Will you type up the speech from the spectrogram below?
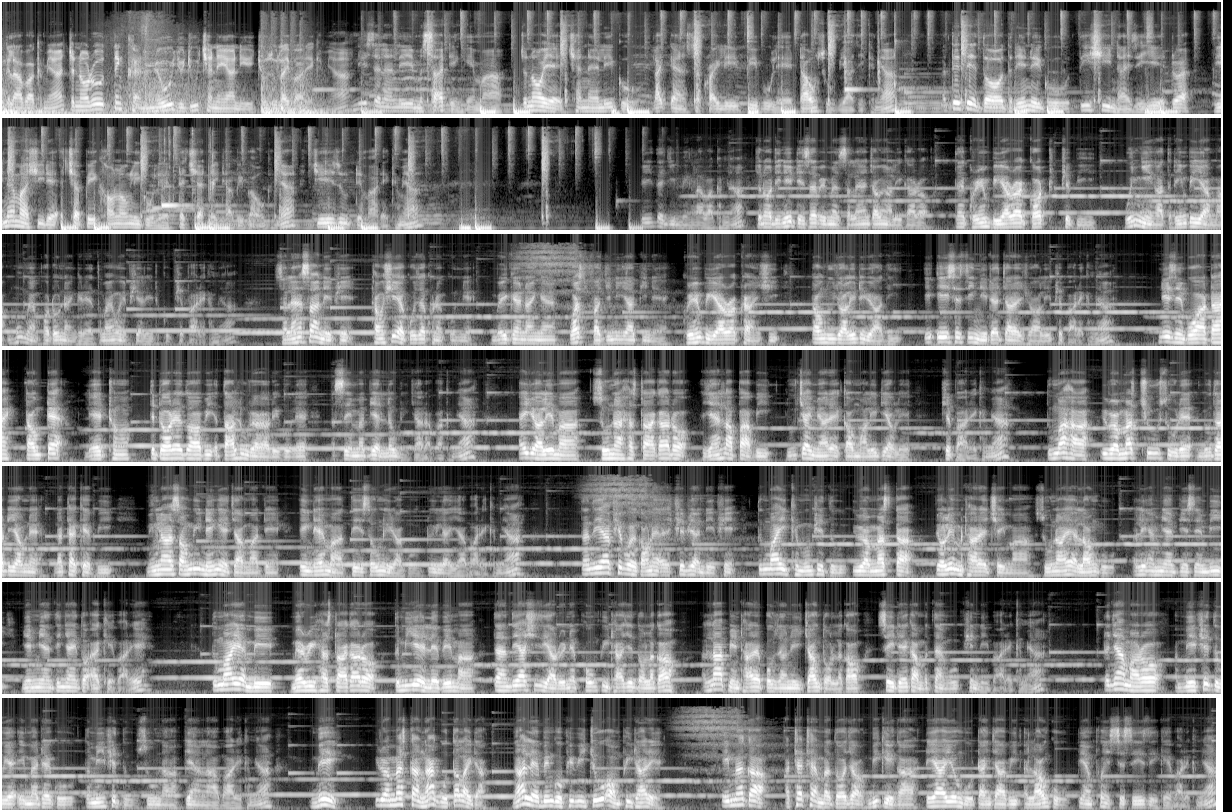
င်္ဂလာပါခင်ဗျာကျွန်တော်တို့တင့်ခံမျိုး YouTube channel ကနေကြိုဆိုလိုက်ပါတယ်ခင်ဗျာဒီနေ့ဇလန်လေးမစတင်ခင်မှာကျွန်တော်ရဲ့ channel လေးကို like and subscribe လေးပေးဖို့လည်းတောင်းဆိုပါရစေခင်ဗျာအတစ်တစ်သောသတင်းတွေကိုသိရှိနိုင်စေရေးအတွက်ဒီနေ့မှရှိတဲ့အချက်ပေးခေါင်းလောင်းလေးကိုလည်းတစ်ချက်နှိပ်ထားပေးပါဦးခင်ဗျာကျေးဇူးတင်ပါတယ်ခင်ဗျာပြည်သက်ကြီးမင်္ဂလာပါခင်ဗျာကျွန်တော်ဒီနေ့တင်ဆက်ပေးမယ့်ဇလန်အကြောင်းအရာလေးကတော့ The Green Bearer God ဖြစ်ပြီး ဝိညာဉ်ကသတင်းပေးရမှာအမှုမှန်ဖော်ထုတ်နိုင်ခဲ့တဲ့သမိုင်းဝင်ဖြစ်ရလေးတစ်ခုဖြစ်ပါတယ်ခင်ဗျာဇလန်စနေဖြင့်1898ခုနှစ်အမေရိကန်နိုင်ငံ West Virginia ပြည်နယ် Green Bearer ခရိုင်ရှိတောင်သူရွာလေးတစ်ရွာသည်အေးအေးဆေးဆေးနေတတ်ကြတဲ့ရွာလေးဖြစ်ပါတယ်ခင်ဗျာနေ့စဉ်ဘဝအတိုင်းတောင်တက်လဲထွန်းတစ်တော်ရဲသွားပြီးအသားလှူတာတွေကိုလည်းအစင်မပြတ်လုပ်နေကြတာပါခင်ဗျာအဲ့ရွာလေးမှာဇိုနာဟက်စတာကတော့အရန်လှပပြီးလူကြိုက်များတဲ့ကောင်မလေးတစ်ယောက်လည်းဖြစ်ပါတယ်ခင်ဗျာ သူမဟာအီရမတ်ချူဆိုတဲ့အမျိုးသားတစ်ယောက်နဲ့လက်ထပ်ခဲ့ပြီးမင်္ဂလာဆောင်ပြီးနေငယ်ကြမှာတင်အိမ်ထဲမှာတည်ဆုံးနေတာကိုတွေ့လိုက်ရပါတယ်ခင်ဗျာတန်တရားဖြစ်ဖွယ်ကောင်းတဲ့အဖြစ်အပျက်အနေဖြင့်သူမ၏ခင်မွန်းဖြစ်သူအီရမတ်ကပျော်လင့်မထားတဲ့အချိန်မှာဇိုနာရဲ့အလောင်းကိုအလင်းအမြန်ပြင်ဆင်ပြီးမြန်မြန်တင်းကျိုင်းတော့အပ်ခဲ့ပါတယ်သူမရဲ့အမေမယ်ရီဟက်စတာကတော့သမီးရဲ့လက်ဘေးမှာတန်တရားရှိစရာတွေနဲ့ဖုံးဖိထားခြင်းတော်၎င်း အလှပြင်ထားတဲ့ပုံစံတွေကြောင့်တော်၎င်းစိတ်ထဲကမတန့်ဘူးဖြစ်နေပါတယ်ခင်ဗျာတညမှာတော့အမေဖြစ်သူရဲ့အိမ်မက်တဲ့ကိုသမီးဖြစ်သူဇူနာပြန်လာပါတယ်ခင်ဗျာအမေအီရမတ်ကငါ့ကိုတတ်လိုက်တာငါလက်ဘင်းကိုဖိဖိကျိုးအောင်ဖိထားတယ်အိမ်မက်ကအထက်ထက်မှတ်သောကြောင့်မိခင်ကတရားရုံးကိုတိုင်ကြပြီးအလောင်းကိုပြန်ဖွင့်စစ်ဆေးစေခဲ့ပါတယ်ခင်ဗျာ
